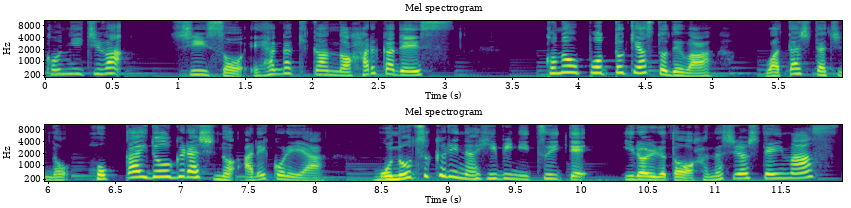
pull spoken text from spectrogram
こんにちは。シーソー絵はがき館のはるかです。このポッドキャストでは、私たちの北海道暮らしのあれこれや、ものづくりな日々について、いろいろとお話をしています。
